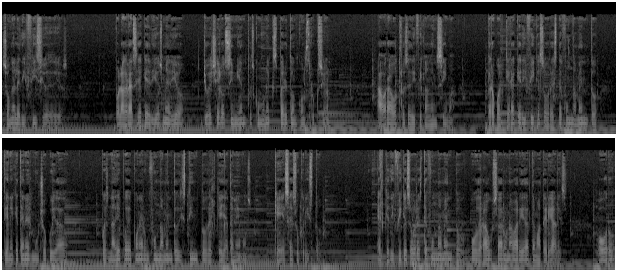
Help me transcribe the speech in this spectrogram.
son el edificio de Dios. Por la gracia que Dios me dio, yo eché los cimientos como un experto en construcción. Ahora otros edifican encima, pero cualquiera que edifique sobre este fundamento tiene que tener mucho cuidado, pues nadie puede poner un fundamento distinto del que ya tenemos, que es Jesucristo. El que edifique sobre este fundamento podrá usar una variedad de materiales, oro,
